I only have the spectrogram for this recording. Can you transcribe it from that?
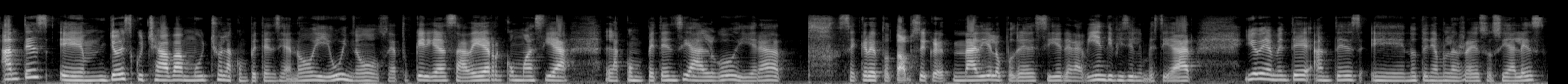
antes em, yo escuchaba mucho la competencia, ¿no? Y uy, no, o sea, tú querías saber cómo hacía la competencia algo y era secreto, top secret, nadie lo podría decir, era bien difícil investigar. Y obviamente antes eh, no teníamos las redes sociales,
